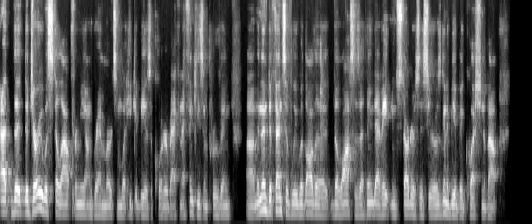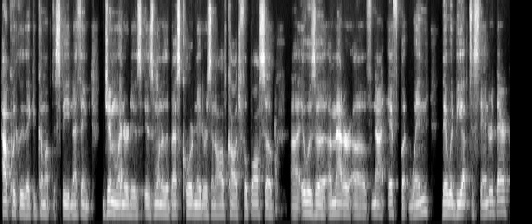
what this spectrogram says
uh, the the jury was still out for me on Graham Mertz and what he could be as a quarterback, and I think he's improving. Um, and then defensively, with all the the losses, I think they have eight new starters this year. It was going to be a big question about how quickly they could come up to speed. And I think Jim Leonhard is is one of the best coordinators in all of college football. So uh, it was a, a, matter of not if but when they would be up to standard there.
